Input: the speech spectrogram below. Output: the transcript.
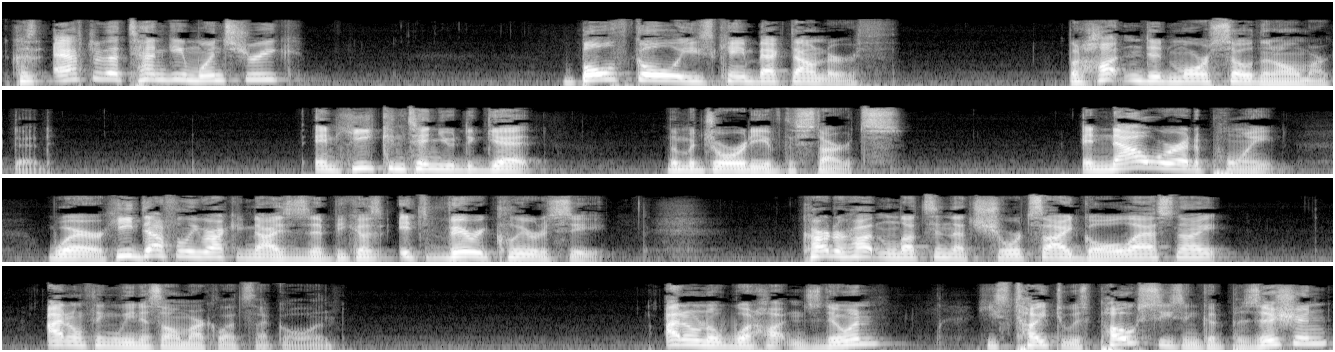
Because after that 10 game win streak, both goalies came back down to earth. But Hutton did more so than Ullmark did. And he continued to get the majority of the starts. And now we're at a point where he definitely recognizes it because it's very clear to see. Carter Hutton lets in that short side goal last night. I don't think Linus Ullmark lets that goal in. I don't know what Hutton's doing. He's tight to his post, he's in good position,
